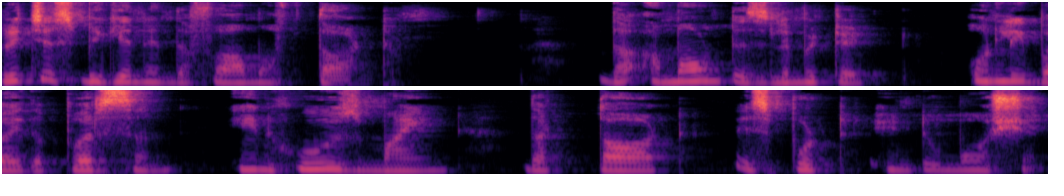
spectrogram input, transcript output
Riches begin in the form of thought. The amount is limited only by the person in whose mind the thought is put into motion.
